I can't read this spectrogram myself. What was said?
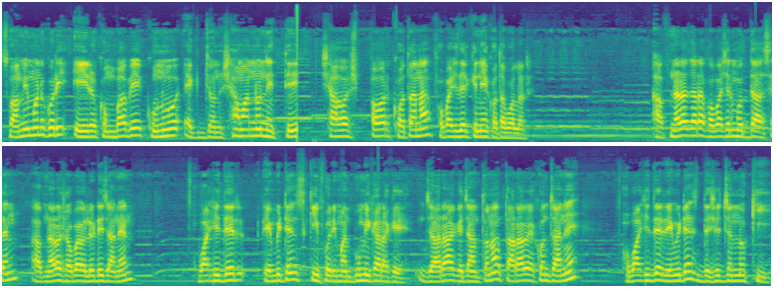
সো আমি মনে করি এইরকমভাবে কোনো একজন সামান্য নেত্রী সাহস পাওয়ার কথা না প্রবাসীদেরকে নিয়ে কথা বলার। আপনারা যারা প্রবাসের মধ্যে আছেন, আপনারা সবাই অলরেডি জানেন, প্রবাসীদের রেমিটেন্স কী পরিমাণ ভূমিকা রাখে। যারা আগে জানতো না, তারাও এখন জানে প্রবাসীদের রেমিটেন্স দেশের জন্য কি।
